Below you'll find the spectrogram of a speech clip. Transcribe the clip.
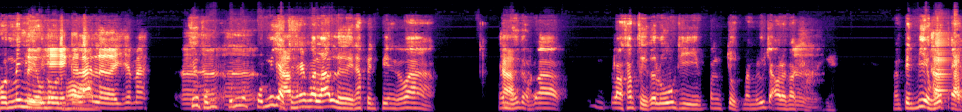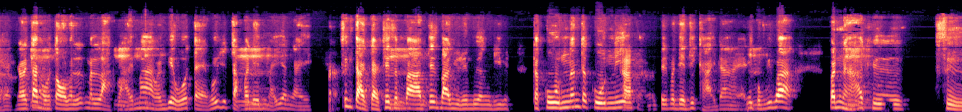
คนไม่มีสื่อโดนเองพก็อละเลยใช่ไหมเคือผมผมผมไม่อยากครับจะใช้ว่าละเลยนะเป็นเพียงแค่ว่ามันครับเหมือนกับว่า เราทำสื่อก็รู้บางทีบางจุดมันไม่รู้จะเอาอะไรมาอืมขายไง มันเป็นเบี้ยหัวแตกครับอะการตั้งอือมบตมันมันหลากหลายมากอืมมันเบี้ยหัวแตกไม่รู้จะจับอืมประเด็นไหนยังไง ซึ่งต่างจากเทศบาลอืมเทศบาลอยู่ในเมืองบางทีตระกูลนั้นตระกูลนี้ครับมันเป็นประเด็นที่ขายได้ อันนี้อืมผมคิดว่าปัญหาอืมคือสื่อ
